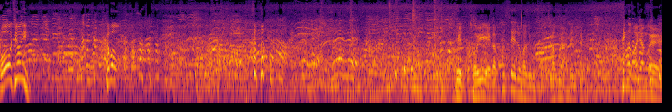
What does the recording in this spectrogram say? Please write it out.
오, 지현이. 잡아. 이게 저희 애가 패스해줘가지고 잡으면 안 되니까 생각 많이 한 거예요.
